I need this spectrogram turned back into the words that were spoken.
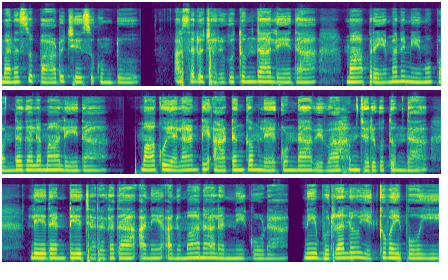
మనసు పాడు చేసుకుంటూ అసలు జరుగుతుందా లేదా? మా ప్రేమని మేము పొందగలమా లేదా? మాకు ఎలాంటి ఆటంకం లేకుండా వివాహం జరుగుతుందా? లేదంటే జరగదా అనే అనుమానాలన్నీ కూడా నీ బుర్రలో ఎక్కువైపోయి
